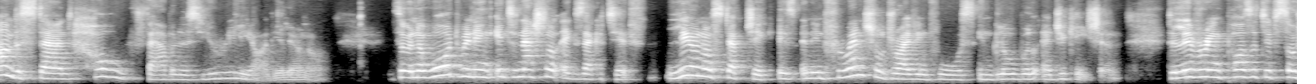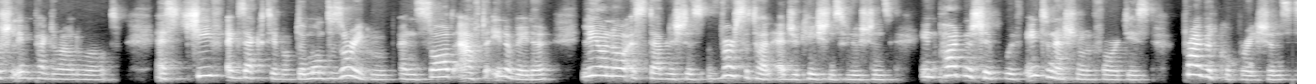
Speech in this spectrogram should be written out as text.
understand how fabulous you really are, dear Leonor. So, an award winning international executive, Leonor Stjepic is an influential driving force in global education, delivering positive social impact around the world. As chief executive of the Montessori Group and sought after innovator, Leonor establishes versatile education solutions in partnership with international authorities, private corporations,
